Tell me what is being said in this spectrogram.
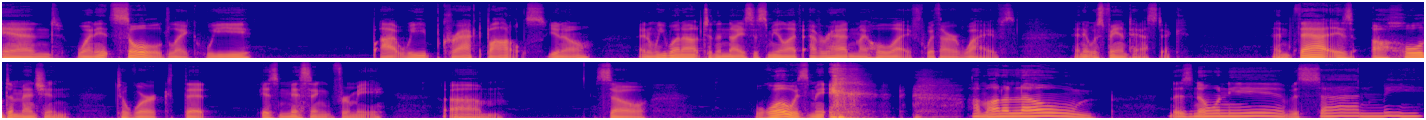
And when it sold, like we uh, we cracked bottles, you know, and we went out to the nicest meal I've ever had in my whole life with our wives, and it was fantastic. And that is a whole dimension to work that is missing for me. Um, so, woe is me. I'm all alone. There's no one here beside me.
